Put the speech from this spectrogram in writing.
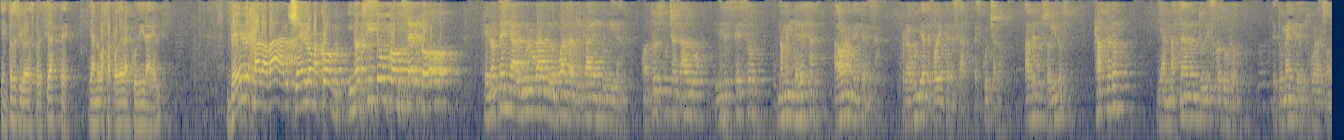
Y entonces si lo despreciaste, ya no vas a poder acudir a él. Ven Shen lo makom. Y no existe un concepto que no tenga algún lugar donde lo puedas aplicar en tu vida. Cuando tú escuchas algo y dices, esto no me interesa, ahora no te interesa, pero algún día te puede interesar, escúchalo. Abre tus oídos, cáptalo y almacénalo en tu disco duro, de tu mente, de tu corazón.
